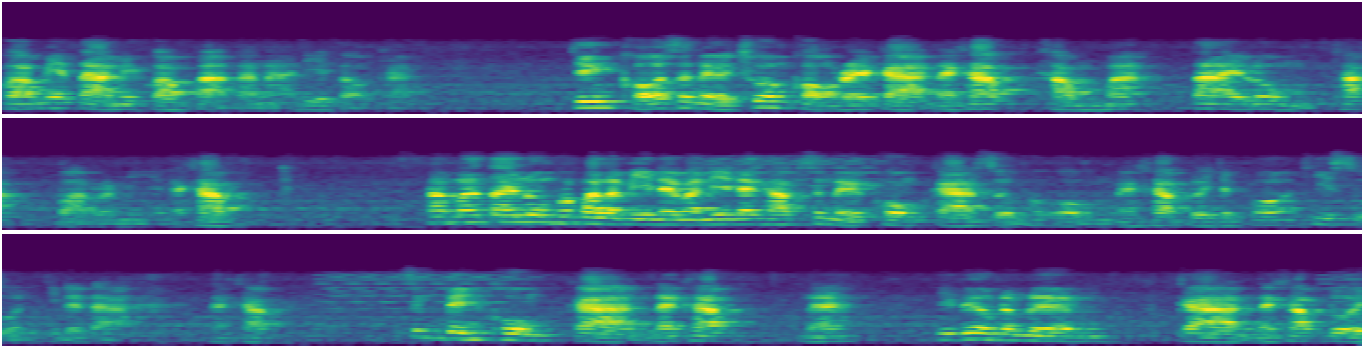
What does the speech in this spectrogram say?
ความเมตตา มีความปรารถนาดีต่อกัน จึงขอเสนอช่วงของรายการนะครับธรรมะใต้ร่มพระบารมีนะครับธรรมะใต้ร่มพระบารมีในวันนี้นะครับ เสนอโครงการสวนพระองค์นะครับ โดยเฉพาะที่สวนจิรดานะครับ ซึ่งเป็นโครงการนะครับ นะที่เริ่มดำเนินการนะครับโดย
